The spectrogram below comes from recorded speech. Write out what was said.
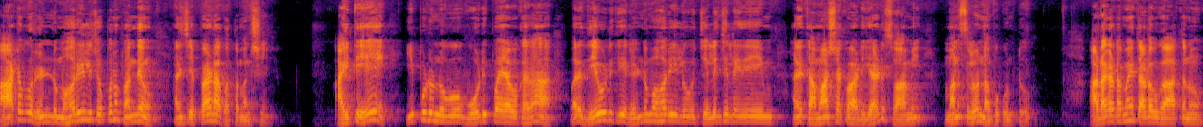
ఆటకు రెండు మొహరీలు చొప్పున పందెం అని చెప్పాడు ఆ కొత్త మనిషి. అయితే ఇప్పుడు నువ్వు ఓడిపోయావు కదా మరి దేవుడికి రెండు మొహరీలు చెల్లించలేదేం అని తమాషాకు అడిగాడు స్వామి మనసులో నవ్వుకుంటూ. అడగడమే తడవుగా అతను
